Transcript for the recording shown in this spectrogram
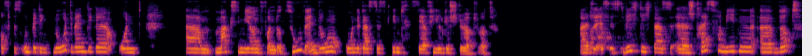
auf das unbedingt Notwendige und ähm, Maximieren von der Zuwendung, ohne dass das Kind sehr viel gestört wird. Also es ist wichtig, dass äh, Stress vermieden äh, wird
